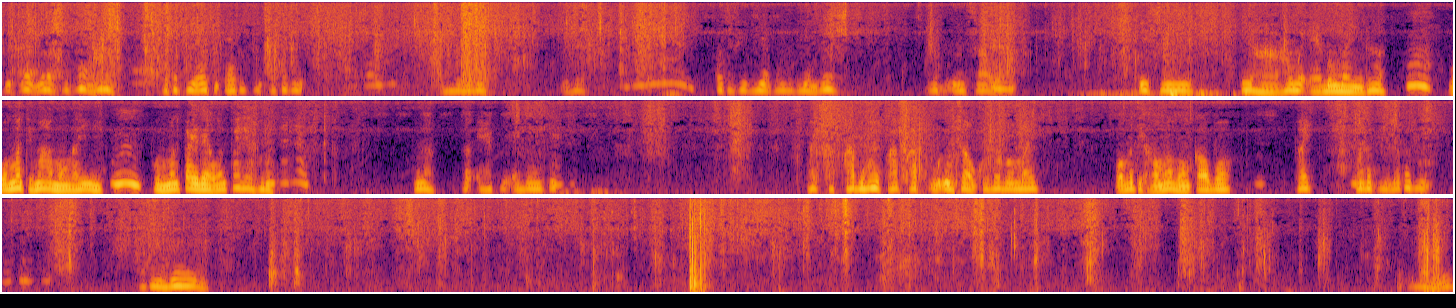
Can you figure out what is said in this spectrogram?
วเด้อเด้อพี่น้องพี่น้องพี่น้องแอบดูแอบดูแอบดูแอบเบิ่งแอบเบิ่งดิแอบเบิ่งดิคิดว่าจะได้เนี่ยเนี่ยพ่อเอ้ยเนี่ยนะพี่พ่อเนี่ยพี่พ่อเนี่ยเอาตะเกียบสิเอาตะกียบเอาตะกียบดูดิดูดิเอาตะเกียบเหยียบมันเหยียบด้วยนี่อื่นเศร้าที่สี่ที่หาเขามาแอบเบิ่งมาอีกเด้ออืมว่ามันสิมามองไหนอีกอืมผลมันไปแล้วมันไปแล้วพุ่นไปแล้วนี่นะแล้วแอบแอบเบิ่งสิไปครับครับห้องครับครับมืออื่นเศร้าคนละเบิ่งไหมว่ามันสิเขามามองเก่าบ่ไปมาตะพี่มาตะพี่มาตะพี่เด้อ ไปที่บ้านดิ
